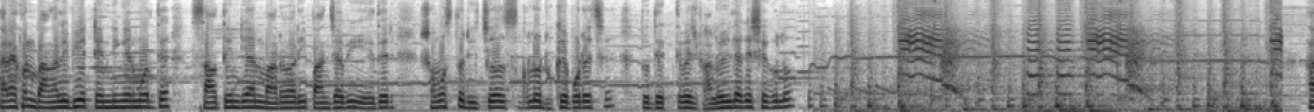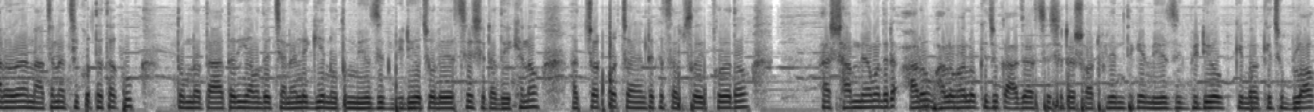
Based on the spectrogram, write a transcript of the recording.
আর এখন বাঙালি বিয়ের ট্রেন্ডিং এর মধ্যে সাউথ ইন্ডিয়ান মারোয়ারি, পাঞ্জাবি, এদের সমস্ত রিচুয়ালসগুলো ঢুকে পড়েছে। তো দেখতে বেশ ভালোই লাগে সেগুলো। আর ওরা নাচানাচি করতে থাকুক, তোমরা তাড়াতাড়ি আমাদের চ্যানেলে গিয়ে নতুন মিউজিক ভিডিও চলে এসেছে, সেটা দেখে নাও আর চটপট চ্যানেলটাকে সাবস্ক্রাইব করে দাও। আর সামনে আমাদের আরও ভালো ভালো কিছু কাজ আছে, সেটা শর্ট ফিল্ম থেকে মিউজিক ভিডিও কিংবা কিছু ব্লগ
